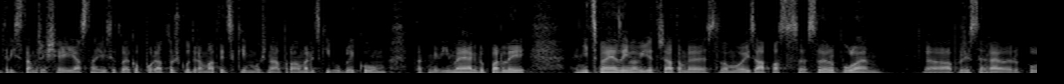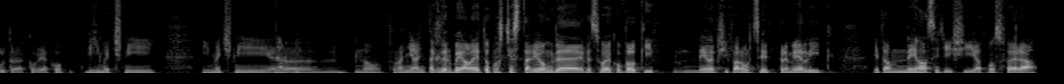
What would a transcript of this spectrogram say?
které se tam řeší a snaží se to jako podat trošku dramaticky, možná pro americký publikum, tak my víme, jak dopadly. Nicméně je zajímavý, že třeba tam je slomový zápas s Liverpoolem, a protože se hraje Liverpool, to je jako, jako výjimečný, výjimečný uh, no to není ani tak derby, ale je to prostě stadion, kde, kde jsou jako velký, nejlepší fanoušci v Premier League, je tam nejhlasitější atmosféra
